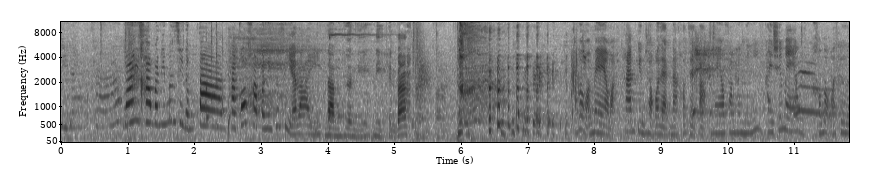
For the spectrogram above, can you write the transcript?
ีดำค่ะไม่ค่ะอันนี้มันสีน้ำตาลทาโก้ครับอันนี้คือสีอะไร ดำคืออันนี้ นี่เห็นปะ เขาบอกว่าแมวอะห้ามกินช็อกโกแลตนะเข้าใจเปล่าแมวฟังทางนี้ใครชื่อแมวเขาบอกว่าเธอ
